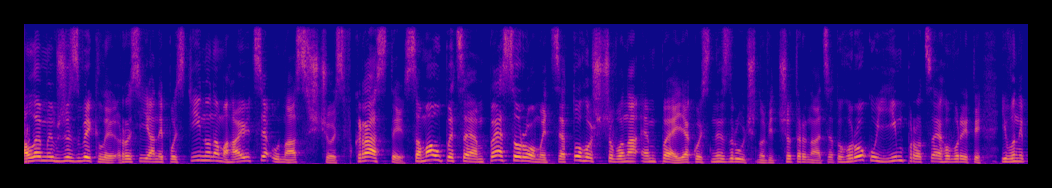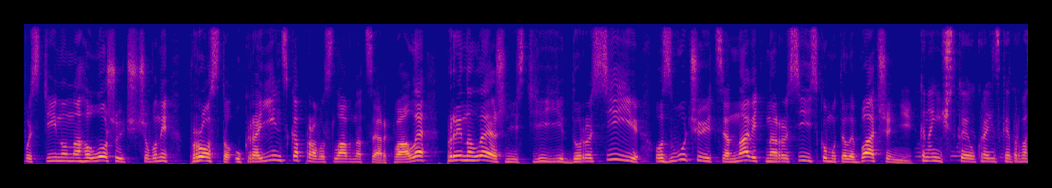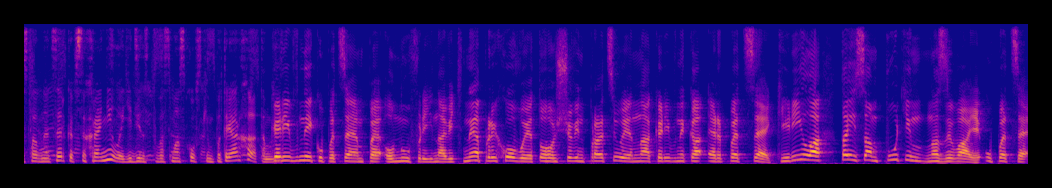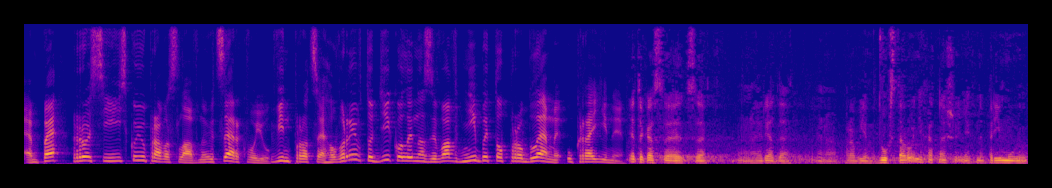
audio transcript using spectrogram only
Але ми вже звикли, росіяни постійно намагаються у нас щось вкрасти. Сама УПЦ МП соромиться того, що вона МП якось незручно від 14-го року їм про це говорити. І вони постійно наголошують, що вони просто українська православна церква, але приналежність її до Росії озвучується навіть на російському телебаченні. Каноническая Украинская Православная Церковь сохранила единство с Московским Патриархатом. Керівник УПЦ МП Онуфрій навіть не приховує того, що він працює на керівника РПЦ Кіріла, та й сам Путін називає УПЦ МП Російською православною церквою. Він про це говорив тоді, коли називав нібито проблеми України. Это касается э, ряда э, проблем в двухсторонних отношениях напрямую.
